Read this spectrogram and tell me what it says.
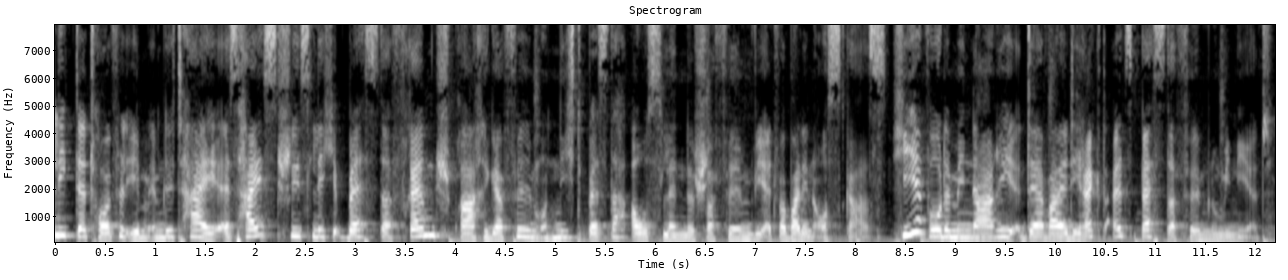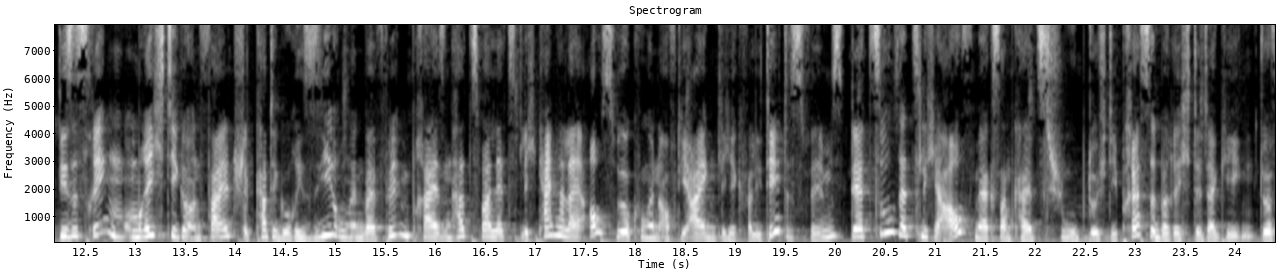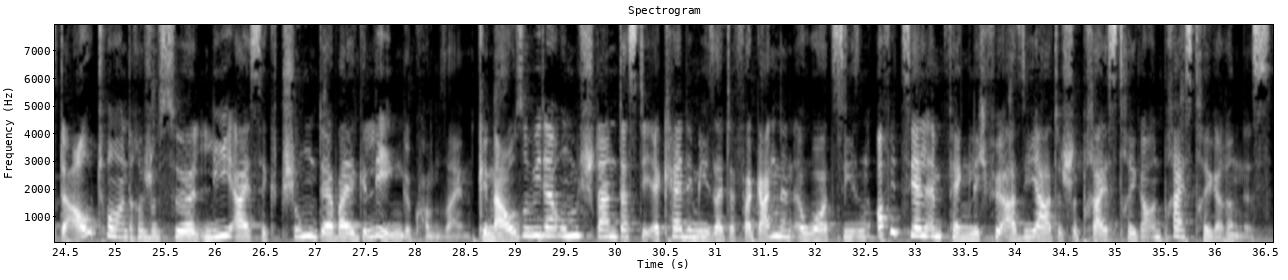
liegt der Teufel eben im Detail. Es heißt schließlich bester fremdsprachiger Film und nicht bester ausländischer Film, wie etwa bei den Oscars. Hier wurde Minari derweil direkt als bester Film nominiert. Dieses Ringen um richtige und falsche Kategorisierungen bei Filmpreisen hat zwar letztlich keinerlei Auswirkungen auf die eigentliche Qualität des Films, der zusätzliche Aufmerksamkeitsschub durch die Presseberichte dagegen dürfte Autor und Regisseur Lee Isaac Chung derweil gelegen gekommen sein. Genauso wie der Umstand, dass die Academy seit der vergangenen Award Season offiziell empfänglich für asiatische Preisträger und Preisträgerinnen ist.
